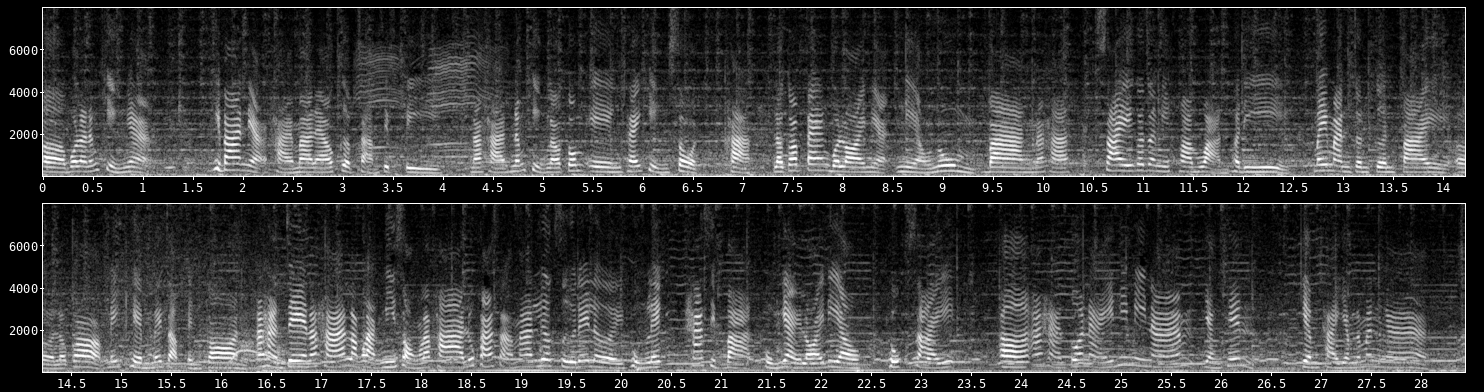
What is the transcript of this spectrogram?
เอ่อบัวลอน้ำขิงเนี่ยที่บ้านเนี่ยขายมาแล้วเกือบ 30 ปีนะคะ น้ำขิงเราต้มเองใช้ขิงสดค่ะ แล้วก็แป้งบัวลอยเนี่ยเหนียวนุ่มบางนะคะ ไส้ก็จะมีความหวานพอดี ไม่มันจนเกินไปเออแล้วก็ไม่เค็มไม่จับเป็นก้อน อาหารเจนะคะ หลักๆมี 2 ราคา ลูกค้าสามารถเลือกซื้อได้เลยถุงเล็ก 50 บาทถุงใหญ่ร้อยเดียว ทุกไซส์อาหารตัวไหนที่มีน้ำอย่างเช่น เกี๊ยมฉายยำน้ำมันงาไช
